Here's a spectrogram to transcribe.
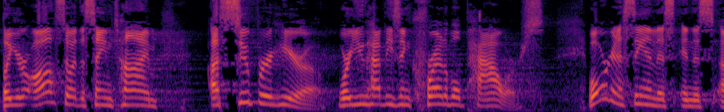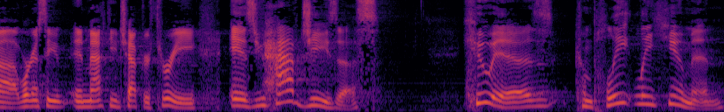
but you're also at the same time a superhero where you have these incredible powers. What we're going to see in this, in this uh, we're going to see in Matthew chapter 3, is you have Jesus, who is completely human,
